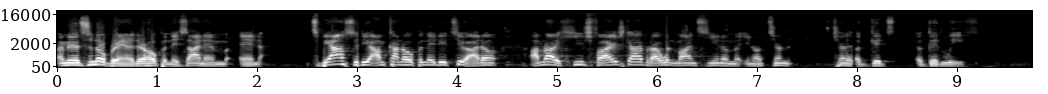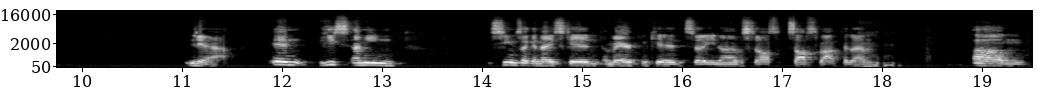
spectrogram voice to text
I mean, it's a no brainer. They're hoping they sign him, and to be honest with you, I'm kind of hoping they do too. I don't. I'm not a huge Flyers guy, but I wouldn't mind seeing him. You know, turn turn a good a good leaf. Yeah, and he's. I mean seems like a nice kid, American kid. So you know, I have a soft, soft spot for them. um,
